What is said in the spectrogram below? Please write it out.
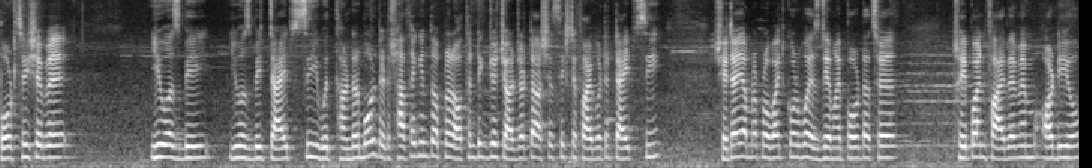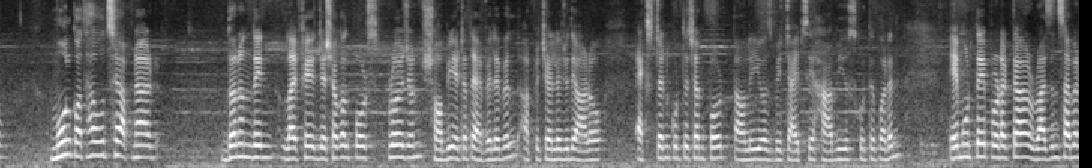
পোর্টস হিসেবে USB USB type C with Thunderbolt এটার সাথে কিন্তু আপনার অথেন্টিক যে চার্জারটা আসে সিক্সটি ফাইভ ওয়াটের টাইপ সি সেটাই আমরা প্রোভাইড করব। এসডিএমআই পোর্ট আছে। Three point five M M audio মূল কথা হচ্ছে আপনার দৈনন্দিন লাইফে যে সকল পোর্টস প্রয়োজন, সবই এটাতে অ্যাভেলেবেল আপনি চাইলে যদি আরও এক্সটেন্ড করতে চান পোর্ট তাহলে USB type C hub use করতে পারেন। এই মুহূর্তে প্রোডাক্টটা রাইজেন সেভেন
